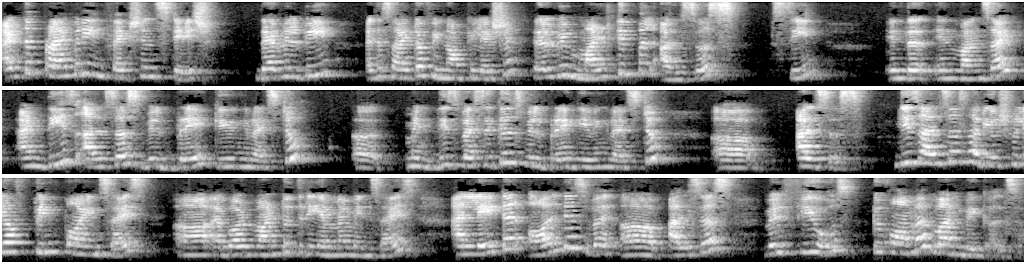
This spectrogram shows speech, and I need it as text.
At the primary infection stage, there will be, at the site of inoculation, there will be multiple ulcers seen in the in one side and these ulcers will break giving rise to, uh, I mean these vesicles will break giving rise to uh, ulcers. These ulcers are usually of pinpoint size, uh, about 1 to 3 mm in size and later all these uh, ulcers will fuse to form a one big ulcer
